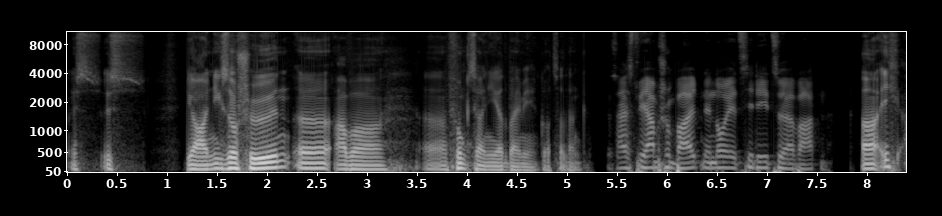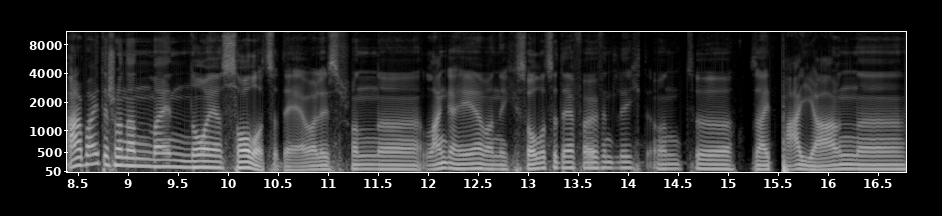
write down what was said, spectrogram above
es ist ja nicht so schön, äh, aber funktioniert bei mir, Gott sei Dank. Das heißt, wir haben schon bald eine neue CD zu erwarten. Äh, ich arbeite schon an meinem neuen Solo-CD, weil es schon äh, lange her, wann ich Solo-CD veröffentlicht und äh, seit ein paar Jahren äh,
